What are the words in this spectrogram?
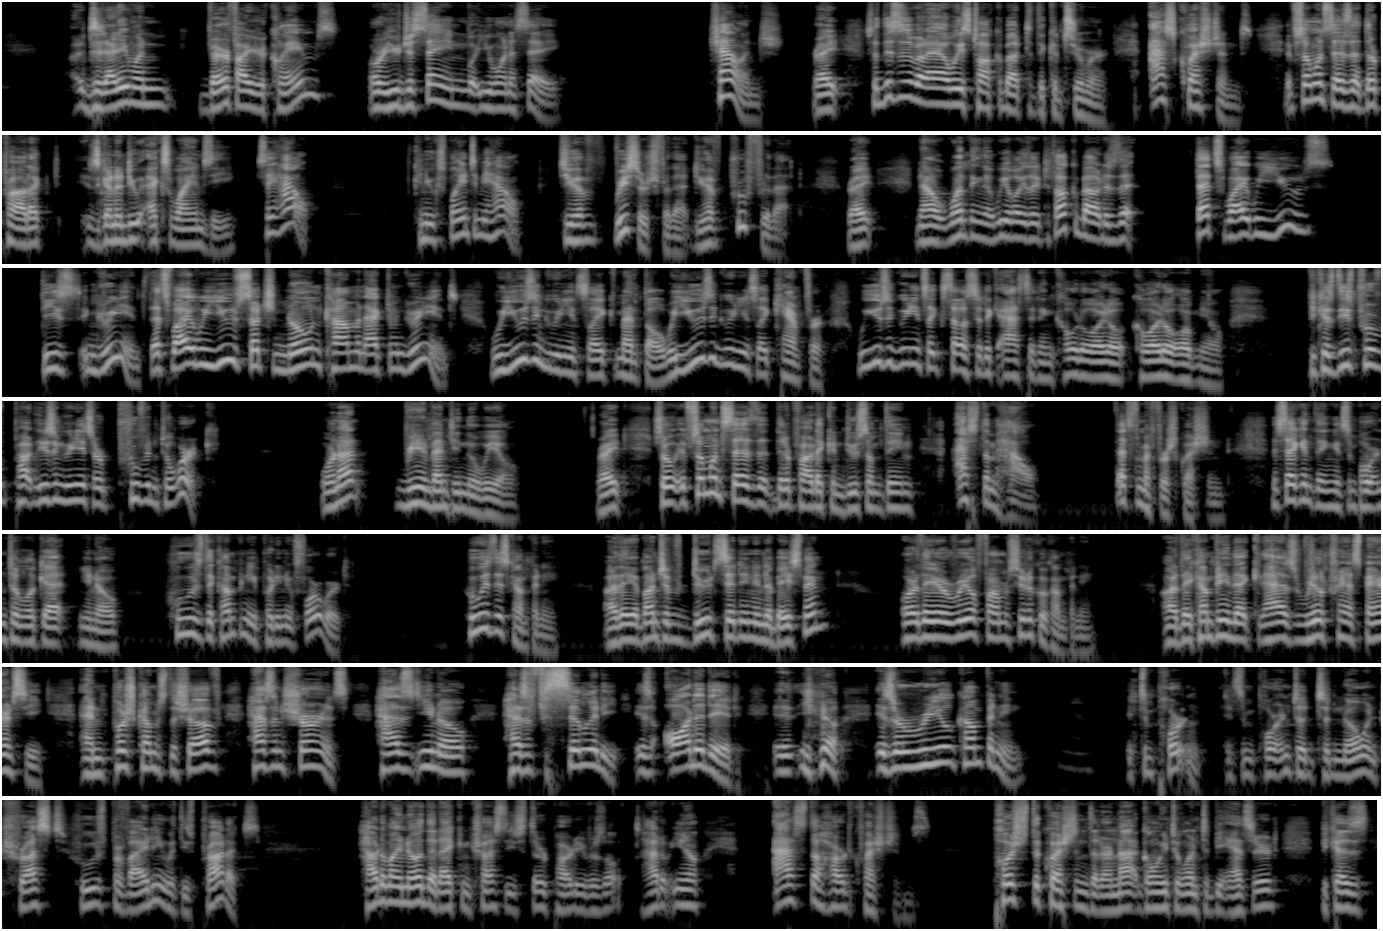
Did anyone verify your claims, or are you just saying what you want to say? Challenge. Right? So, this is what I always talk about to the consumer. Ask questions. If someone says that their product is going to do X, Y, and Z, say how. Can you explain to me how? Do you have research for that? Do you have proof for that? Right? Now, one thing that we always like to talk about is that that's why we use these ingredients. That's why we use such known common active ingredients. We use ingredients like menthol. We use ingredients like camphor. We use ingredients like salicylic acid and colloidal, colloidal oatmeal because these, prov- these ingredients are proven to work. We're not reinventing the wheel, right? So if someone says that their product can do something, ask them how. That's my first question. The second thing, it's important to look at, you know, who's the company putting it forward? Who is this company? Are they a bunch of dudes sitting in a basement? Or are they a real pharmaceutical company? Are they a company that has real transparency and push comes to shove, has insurance, has, you know, has a facility, is audited, is, you know, is a real company? Yeah. It's important. It's important to, to know and trust who's providing with these products. How do I know that I can trust these third party results? How do, you know, ask the hard questions. Push the questions that are not going to want to be answered because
